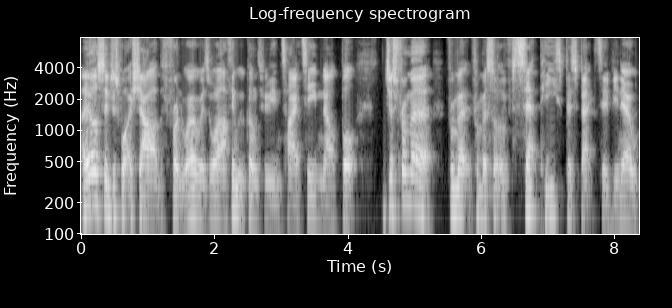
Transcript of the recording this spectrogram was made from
I also just want to shout out the front row as well. I think we've gone through the entire team now, but just from a from a from a sort of set piece perspective, you know,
